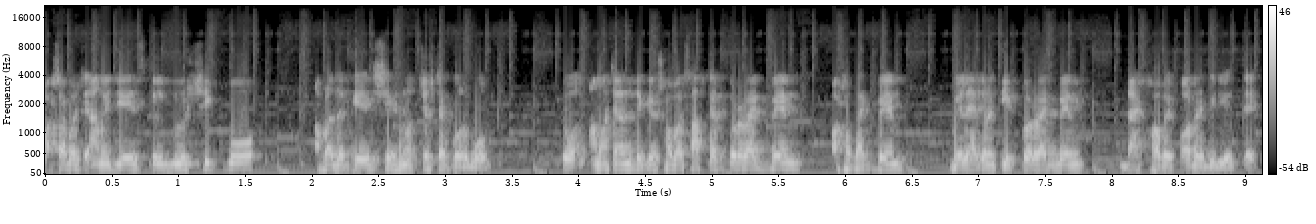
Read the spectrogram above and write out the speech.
পাশাপাশি আমি যে স্কিলগুলো শিখব, আপনাদেরকে শেখানোর চেষ্টা করব। তো আমার চ্যানেলটিকে সবাই সাবস্ক্রাইব করে রাখবেন, পাশে থাকবেন বেল আইকনে ক্লিক করে রাখবেন। দেখা হবে পরের ভিডিওতে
